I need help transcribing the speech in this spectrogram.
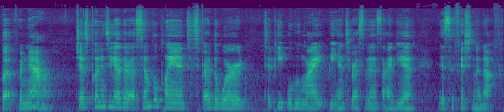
but for now, just putting together a simple plan to spread the word to people who might be interested in this idea is sufficient enough.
